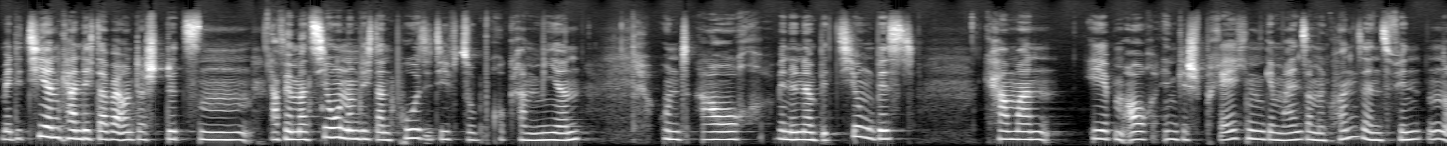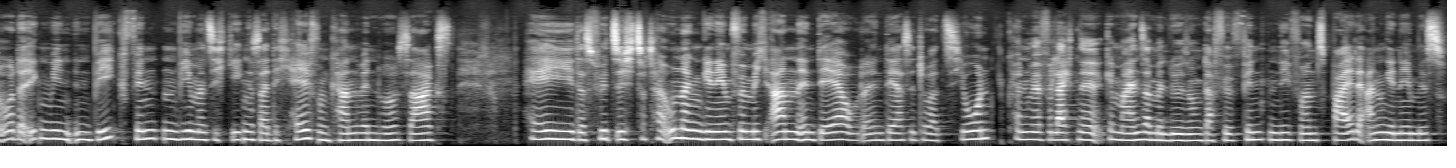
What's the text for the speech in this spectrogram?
Meditieren kann dich dabei unterstützen, Affirmationen, um dich dann positiv zu programmieren. Und auch wenn du in einer Beziehung bist, kann man eben auch in Gesprächen gemeinsamen Konsens finden oder irgendwie einen Weg finden, wie man sich gegenseitig helfen kann, wenn du sagst, hey, das fühlt sich total unangenehm für mich an in der oder in der Situation, können wir vielleicht eine gemeinsame Lösung dafür finden, die für uns beide angenehm ist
